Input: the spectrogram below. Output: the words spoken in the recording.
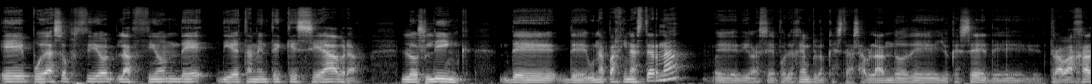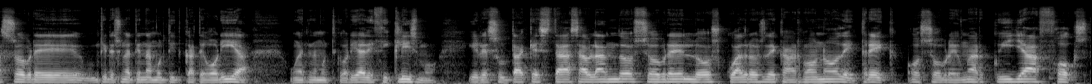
eh, puedas opción, la opción de directamente que se abra los links de, de una página externa eh, dígase, por ejemplo, que estás hablando de, yo qué sé, de trabajas sobre, tienes una tienda multicategoría, una tienda multicategoría de ciclismo, y resulta que estás hablando sobre los cuadros de carbono de Trek o sobre una arquilla Fox,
